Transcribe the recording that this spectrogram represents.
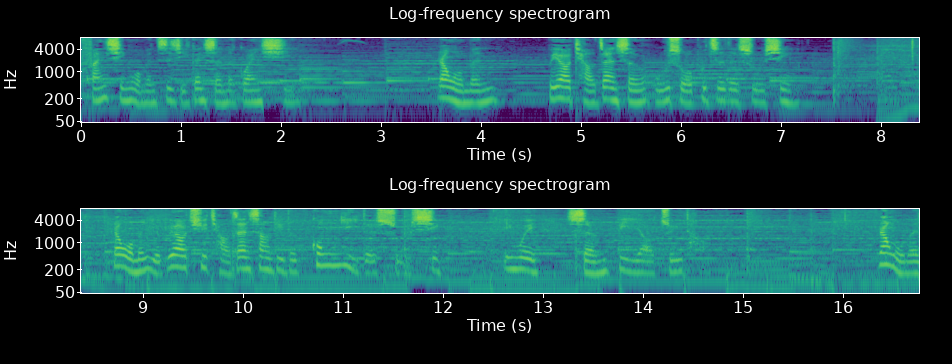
反省我们自己跟神的关系，让我们不要挑战神无所不知的属性，让我们也不要去挑战上帝的公义的属性，因为神必要追讨。让我们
